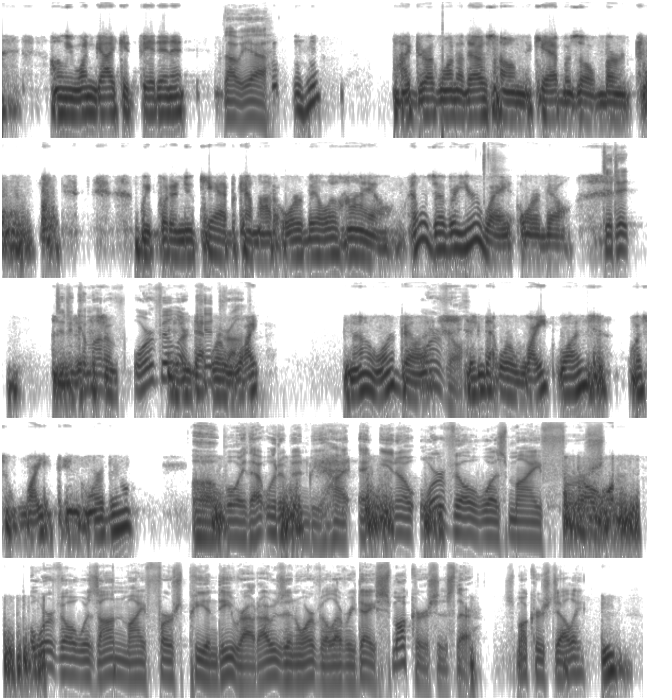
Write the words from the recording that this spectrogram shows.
only one guy could fit in it? Oh, yeah. Mm-hmm. I drug one of those home. The cab was all burnt. We put a new cab come out of Orrville, Ohio. That was over your way, Orrville. Did it did it come out of Orrville or Isn't that where Kidron? White? No, Orrville. Orrville. Isn't that where White was? Wasn't White in Orrville? Oh boy, that would have been behind. eh, You know, Orrville was my first. Orrville was on my first P and D route. I was in Orrville every day. Smuckers is there. Smuckers Jelly.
